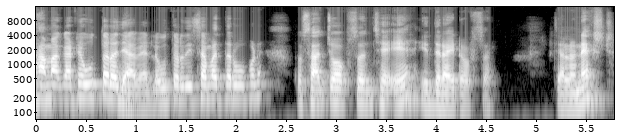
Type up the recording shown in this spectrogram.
ખામા કાંઠે ઉત્તર જ આવે, એટલે ઉત્તર દિશામાં જ તરવું પડે. તો સાચો ઓપ્શન છે A is the right option. ચાલો નેક્સ્ટ.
